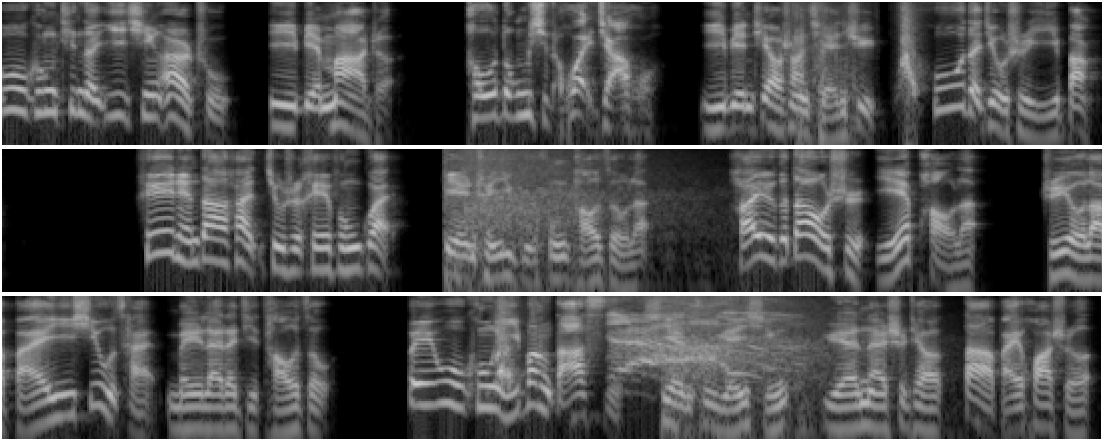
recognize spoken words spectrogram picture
悟空听得一清二楚，一边骂着偷东西的坏家伙，一边跳上前去，呼的就是一棒。黑脸大汉就是黑风怪，变成一股风逃走了。还有个道士也跑了，只有那白衣秀才没来得及逃走，被悟空一棒打死，现出原形，原来是条大白花蛇。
